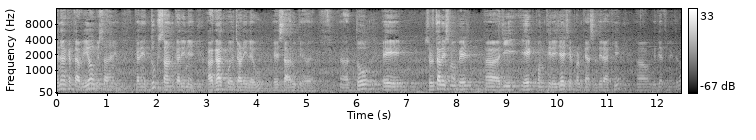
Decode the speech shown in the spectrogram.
એના કરતાં વિયોગ સહન કરીને દુઃખ સહન કરીને આઘાત પહોંચાડી લેવું એ સારું કહેવાય. તો એ સુડતાલીસમો પેજ હજી એક પંક્તિ રહી જાય છે, પણ ત્યાં સુધી રાખીએ. વિદ્યાર્થી મિત્રો.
